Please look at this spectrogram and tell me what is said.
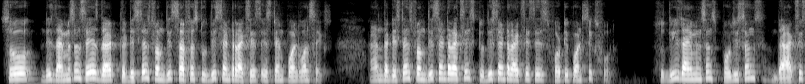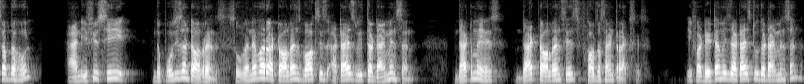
So this dimension says that the distance from this surface to this center axis is 10.16 and the distance from this center axis to this center axis is 40.64. So these dimensions positions the axis of the hole and if you see the position tolerance, so whenever a tolerance box is attached with a dimension, that means that tolerance is for the center axis. If a datum is attached to the dimension,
